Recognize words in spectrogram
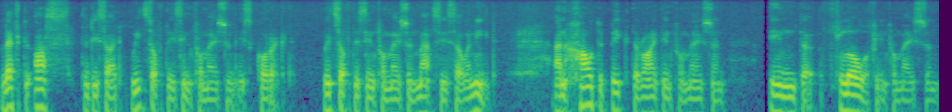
left to us to decide which of this information is correct, which of this information matches our need, and how to pick the right information in the flow of information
